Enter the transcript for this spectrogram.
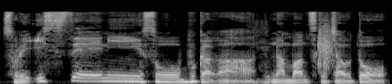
それ一斉に、そう、部下が何番つけちゃうと、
